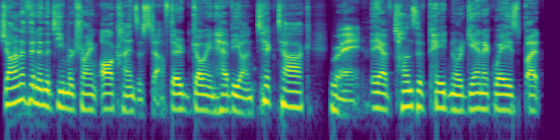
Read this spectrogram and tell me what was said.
Jonathan and the team are trying all kinds of stuff. They're going heavy on TikTok. Right. They have tons of paid and organic ways, but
